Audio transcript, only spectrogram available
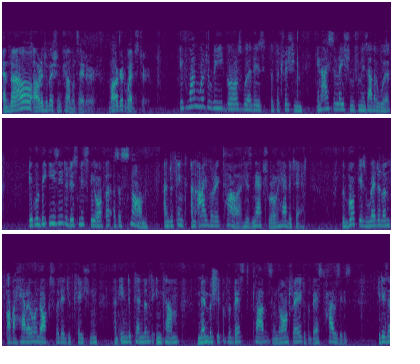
And now, our intermission commentator, Margaret Webster. If one were to read Galsworthy's The Patrician in isolation from his other work, it would be easy to dismiss the author as a snob and to think an ivory tower his natural habitat. The book is redolent of a Harrow and Oxford education, an independent income, membership of the best clubs, and entree to the best houses. It is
